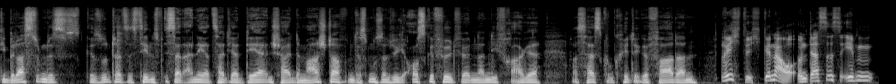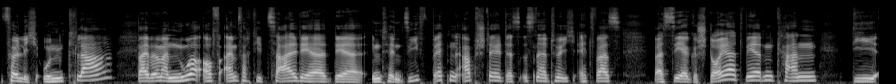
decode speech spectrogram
die Belastung des Gesundheitssystems ist seit einiger Zeit ja der entscheidende Maßstab und das muss natürlich ausgefüllt werden. Dann die Frage, was heißt konkrete Gefahr dann? Richtig, genau. Und das ist eben völlig unklar, weil wenn man nur auf einfach die Zahl der, der Intensivbetten abstellt, das ist natürlich etwas, was sehr gesteuert werden kann. Die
